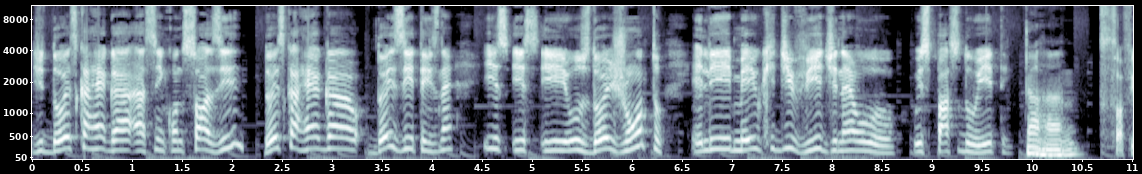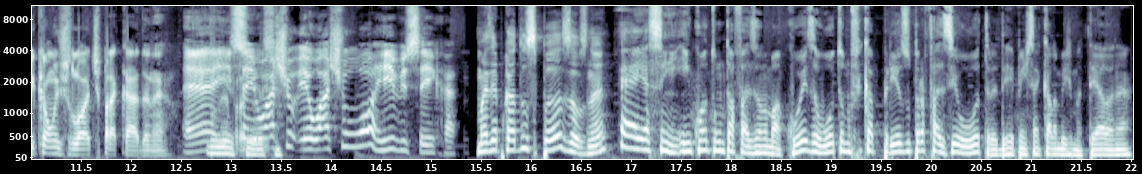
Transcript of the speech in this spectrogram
de dois carregar, assim, quando sozinho, dois carrega dois itens, né? E, e, e os dois junto, ele meio que divide, né, o, o espaço do item. Aham. Só fica um slot pra cada, né? É, Isso, isso aí eu acho, eu acho horrível isso aí, cara. Mas é por causa dos puzzles, né? É, e assim, enquanto um tá fazendo uma coisa, o outro não fica preso pra fazer outra, de repente naquela mesma tela, né?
